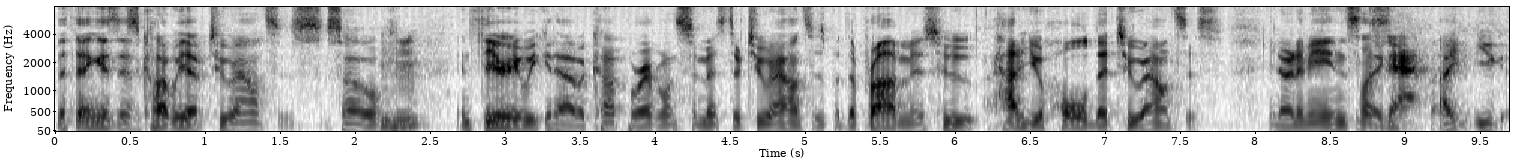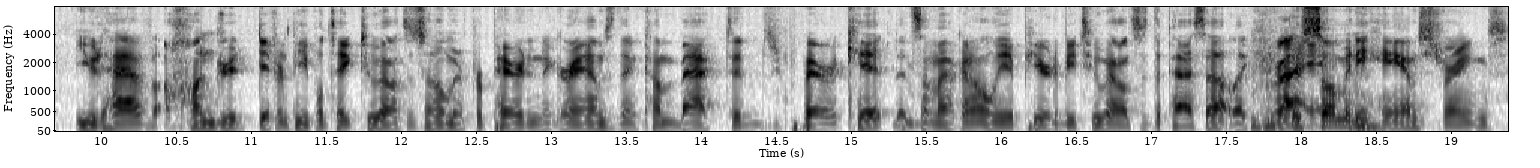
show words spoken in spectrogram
the thing is, is we have two ounces. So mm-hmm. in theory, we could have a cup where everyone submits their two ounces. But the problem is, who? How do you hold that two ounces? You know what I mean? It's like Exactly. I, you, you'd have a hundred different people take two ounces home and prepare it into grams, then come back to prepare a kit that's somehow to only appear to be two ounces to pass out. Like Right. there's so many mm-hmm. hamstrings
